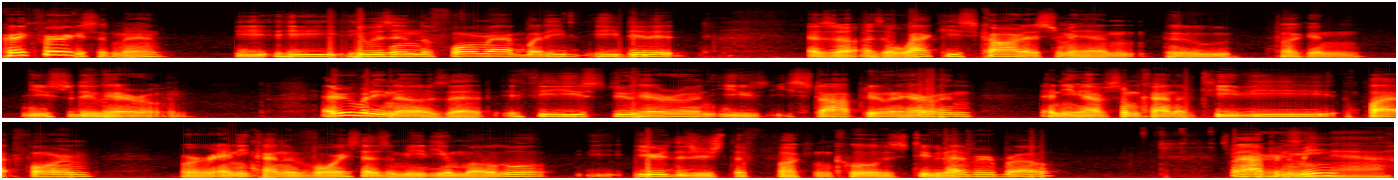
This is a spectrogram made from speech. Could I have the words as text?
Craig Ferguson, man, he he he was in the format, but he he did it as a as a wacky Scottish man who fucking used to do heroin. Everybody knows that if you used to do heroin, you you stop doing heroin, and you have some kind of TV platform or any kind of voice as a media mogul, you're just the fucking coolest dude ever, bro. That's what Where happened to me. now?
